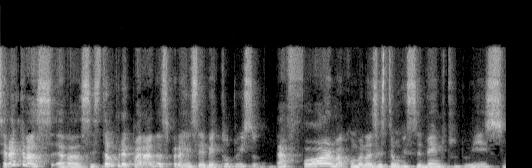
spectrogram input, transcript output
Será que elas, elas estão preparadas para receber tudo isso da forma como elas estão recebendo tudo isso?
